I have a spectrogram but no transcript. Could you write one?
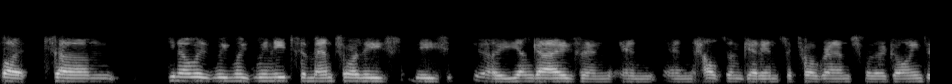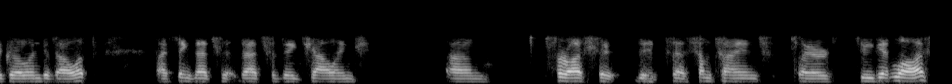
but um, you know, we we we need to mentor these these uh, young guys and and and help them get into programs where they're going to grow and develop. I think that's that's a big challenge um, for us. That that uh, sometimes players do get lost,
